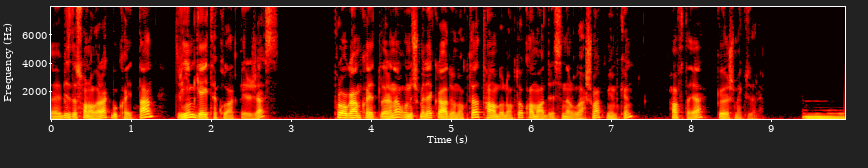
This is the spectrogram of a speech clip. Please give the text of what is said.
Ee, biz de son olarak bu kayıttan Dream Gate'e kulak vereceğiz. Program kayıtlarına 13melekradyo.tumblr.com adresinden ulaşmak mümkün. Haftaya görüşmek üzere. Müzik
